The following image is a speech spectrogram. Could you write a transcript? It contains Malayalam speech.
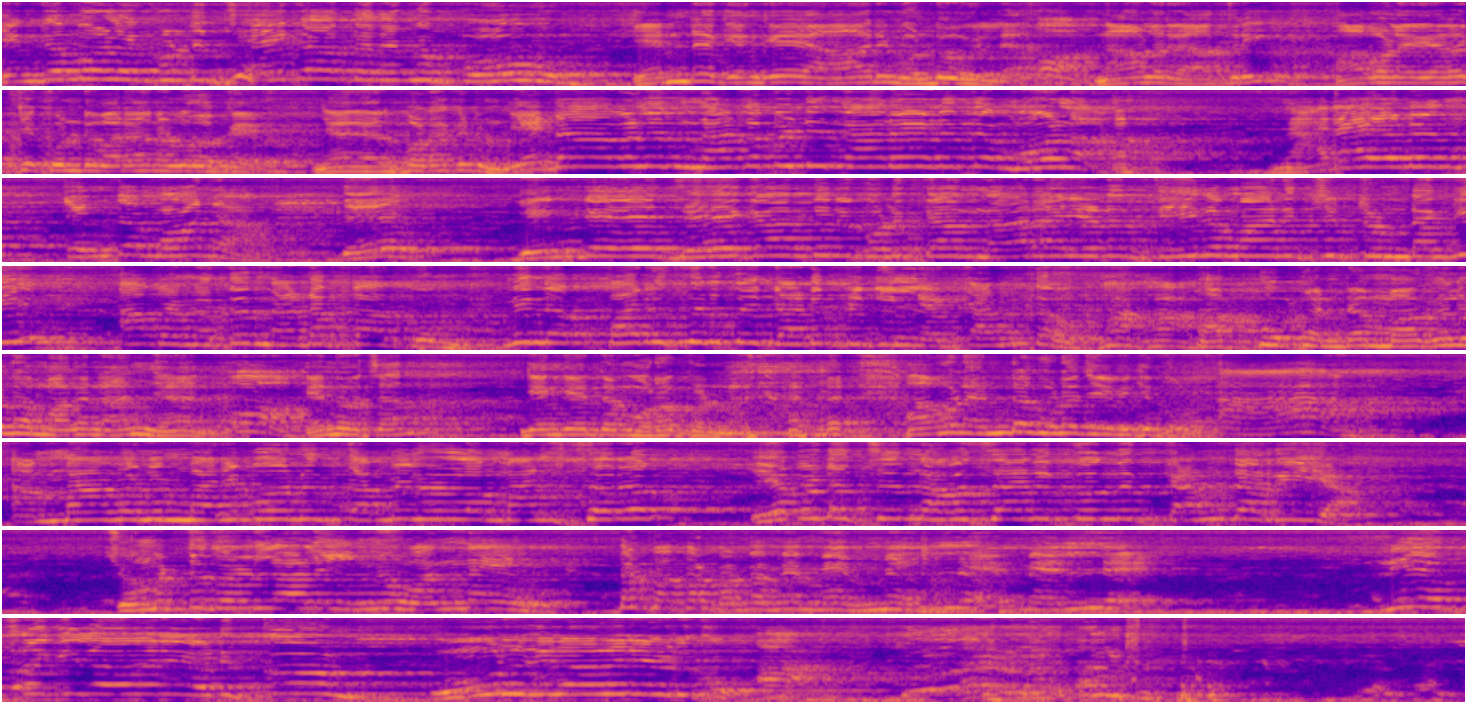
ഗംഗമോളെ കൊണ്ട് ജയകാന്തനങ്ങ് പോവും. എന്റെ ഗംഗയെ ആരും കൊണ്ടുപോകില്ല നാളെ രാത്രി അവളെ ഇറക്കി കൊണ്ടുവരാനുള്ളതൊക്കെ ഞാൻ ഏർപ്പാടാക്കിയിട്ടുണ്ട്. എടാ അവൾ നാരായണൻ എന്റെ മോനാ. ഗംഗയെ ജയകാന്തിന് കൊടുക്കാൻ നാരായണൻ തീരുമാനിച്ചിട്ടുണ്ടെങ്കിൽ അവനത് നടപ്പാക്കും. നിന്നെ പരിസരത്തേക്ക് അടുപ്പിക്കില്ല കണ്ടോ. അപ്പൂപ്പന്റെ മകളുടെ മകനാ ഞാൻ. എന്ന് വെച്ചാ ഗംഗേന്റെ മുറപ്പെണ്ണ്. അവൾ എന്റെ കൂടെ ജീവിക്കത്തുള്ളൂ. ആ അമ്മാവനും മരുമോനും തമ്മിലുള്ള മത്സരം എവിടെ ചെന്ന് അവസാനിക്കുമെന്ന് കണ്ടറിയാം. ചുമട്ട് തൊഴിലാളി ഇങ്ങ് വന്നേ. മെല്ലെ മെല്ലെ. നീ എത്ര കിലോ വരെ എടുക്കും? നൂറ് കിലോ വരെ എടുക്കും. ആ.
